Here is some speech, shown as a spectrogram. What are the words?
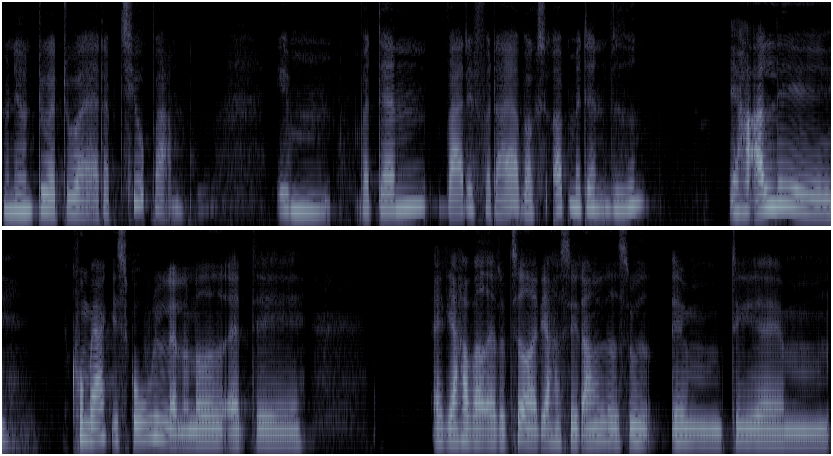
Nu nævnte du, at du er adoptivbarn. Øhm, hvordan var det for dig at vokse op med den viden? Jeg har aldrig øh, kunne mærke i skolen eller noget, at, øh, at jeg har været adopteret, at jeg har set anderledes ud. Øhm, det, øhm,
